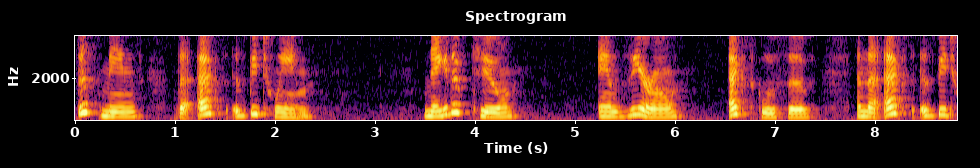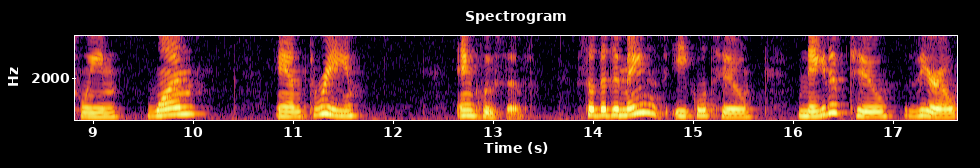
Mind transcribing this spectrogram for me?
This means that x is between negative 2 and 0 exclusive, and that x is between 1 and 3 inclusive. So the domain is equal to negative 2, 0,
